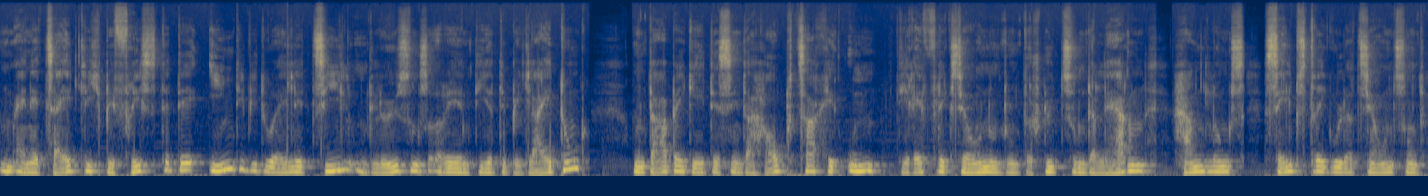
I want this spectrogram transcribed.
um eine zeitlich befristete, individuelle, ziel- und lösungsorientierte Begleitung und dabei geht es in der Hauptsache um die Reflexion und Unterstützung der Lern-, Handlungs-, Selbstregulations- und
